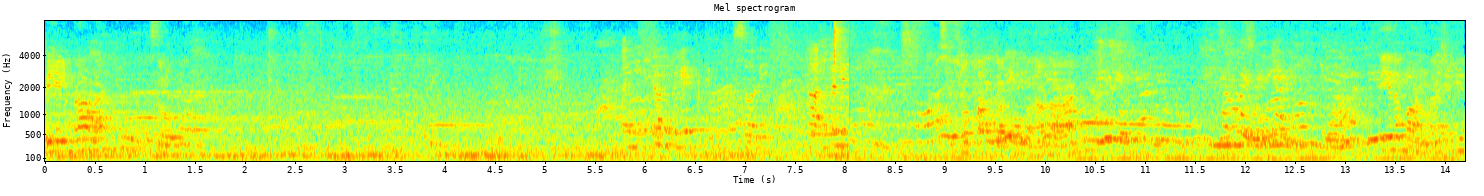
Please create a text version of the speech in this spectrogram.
ਸਲੋ ਅਨੀ ਚਾਕਲੇਟ ਸੌਰੀ ਕਾਕਲੇ ਇਹ ਤਾਂ ਬਣਦਾ ਸੀ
